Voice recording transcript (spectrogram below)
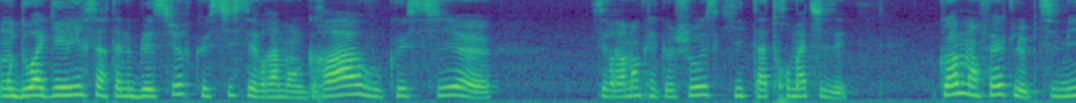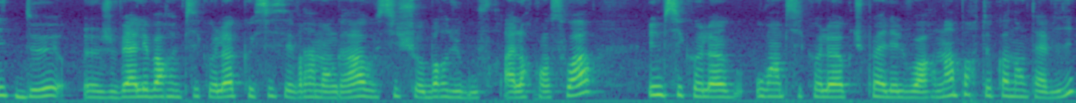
on doit guérir certaines blessures que si c'est vraiment grave ou que si euh, c'est vraiment quelque chose qui t'a traumatisé. Comme en fait le petit mythe de euh, je vais aller voir un psychologue que si c'est vraiment grave ou si je suis au bord du gouffre. Alors qu'en soi, une psychologue ou un psychologue, tu peux aller le voir n'importe quand dans ta vie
